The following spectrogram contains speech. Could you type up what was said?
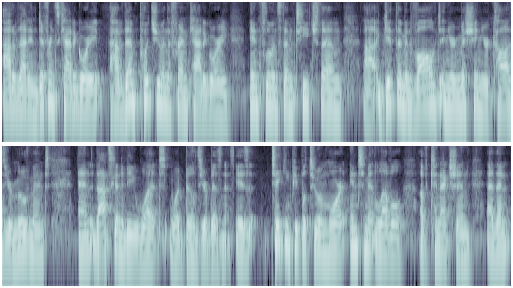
out of that indifference category, have them put you in the friend category, influence them, teach them, uh, get them involved in your mission, your cause, your movement, and that's going to be what what builds your business. Is taking people to a more intimate level of connection and then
